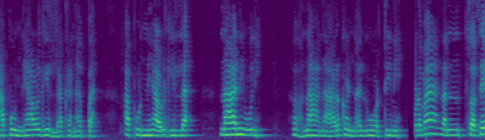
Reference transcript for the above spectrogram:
ಆ ಪುಣ್ಯ ಅವಳಿಗಿಲ್ಲ ಕಣಪ್ಪ, ಆ ಪುಣ್ಯ ಅವಳಿಗಿಲ್ಲ. ನಾನು ಇವನಿ. ನಾನು ಆರ ಕಣ್ಣಲ್ಲಿ ನೋಡ್ತೀನಿ. ನೋಡಮ್ಮ ನನ್ನ ಸೊಸೆ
